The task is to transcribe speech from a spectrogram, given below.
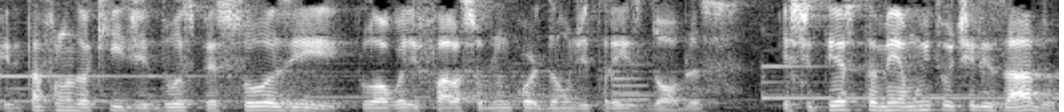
Ele está falando aqui de duas pessoas e logo ele fala sobre um cordão de três dobras. Este texto também é muito utilizado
